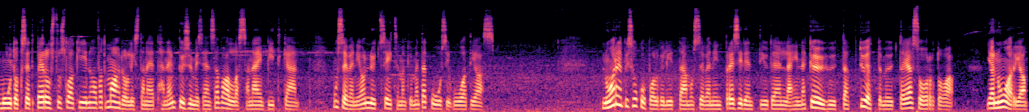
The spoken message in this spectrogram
Muutokset perustuslakiin ovat mahdollistaneet hänen pysymisensä vallassa näin pitkään. Museveni on nyt 76-vuotias. Nuorempi sukupolvi liittää Musevenin presidenttiyteen lähinnä köyhyyttä, työttömyyttä ja sortoa. Ja nuoria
